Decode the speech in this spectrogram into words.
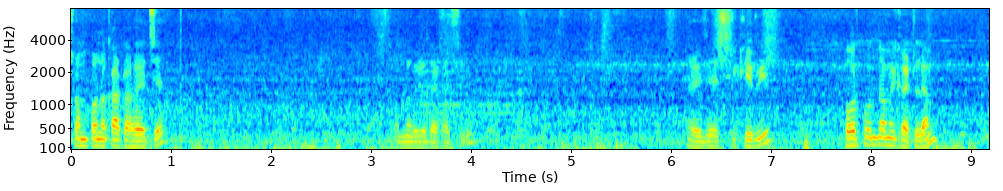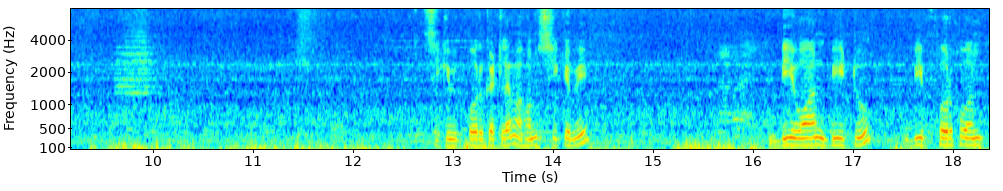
সম্পূর্ণ কাটা হয়েছে। আপনাদেরকে দেখাচ্ছি। এই যে সিকেবি ফোর পর্যন্ত আমি কাটলাম। সিকেবি ফোর কাটলাম, এখন CKB B one, B two, B four পর্যন্ত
